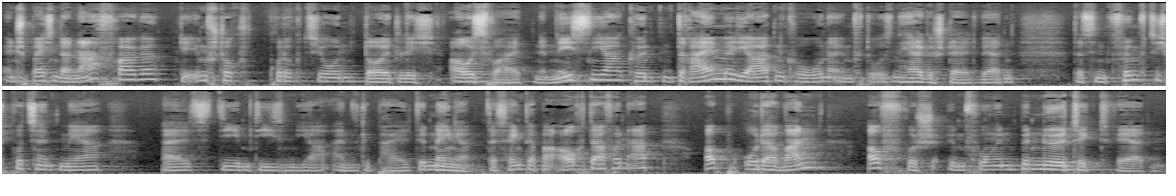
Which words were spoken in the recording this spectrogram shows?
entsprechender Nachfrage die Impfstoffproduktion deutlich ausweiten. Im nächsten Jahr könnten drei Milliarden Corona-Impfdosen hergestellt werden. Das sind 50 Prozent mehr als die in diesem Jahr angepeilte Menge. Das hängt aber auch davon ab, ob oder wann Auffrischimpfungen benötigt werden.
